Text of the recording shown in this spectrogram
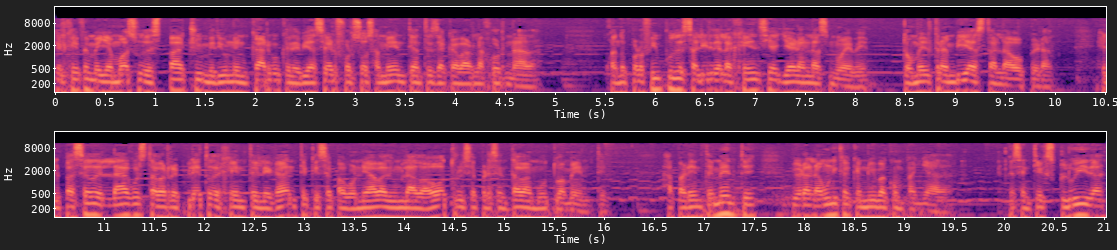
el jefe me llamó a su despacho y me dio un encargo que debía hacer forzosamente antes de acabar la jornada. Cuando por fin pude salir de la agencia ya eran las nueve. Tomé el tranvía hasta la ópera. El paseo del lago estaba repleto de gente elegante que se pavoneaba de un lado a otro y se presentaba mutuamente. Aparentemente, yo era la única que no iba acompañada. Me sentí excluida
